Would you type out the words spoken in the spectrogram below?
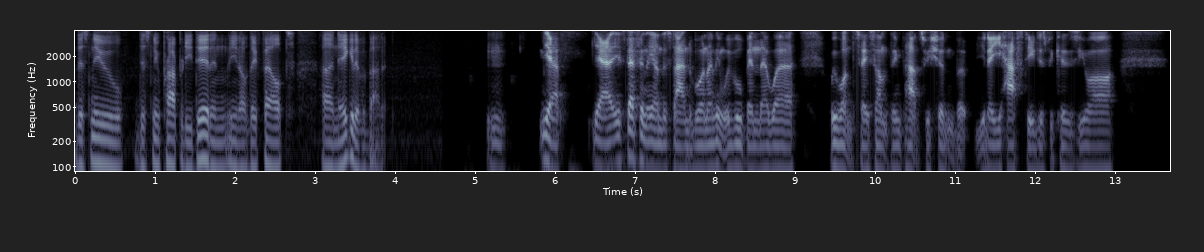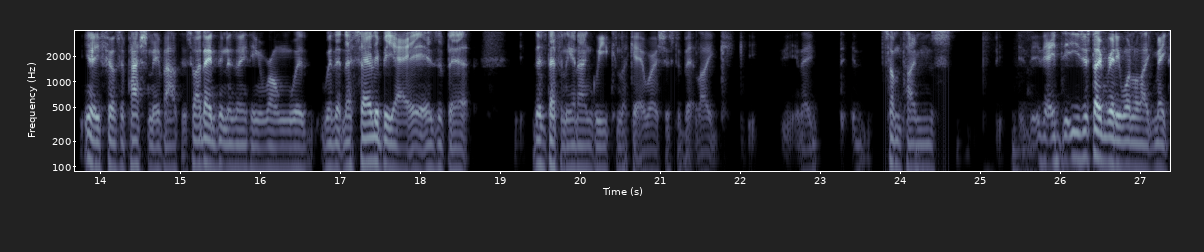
this new this new property did, and you know they felt uh, negative about it. Mm. Yeah, yeah, it's definitely understandable, and I think we've all been there where we want to say something, perhaps we shouldn't, but you know, you have to just because you are, you know, you feel so passionately about it. So I don't think there's anything wrong with with it necessarily, but yeah, it is a bit. There's definitely an angle you can look at it where it's just a bit like, you know, sometimes you just don't really want to like make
